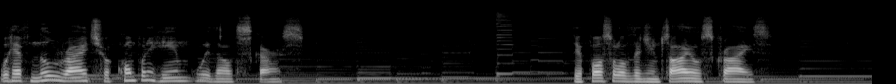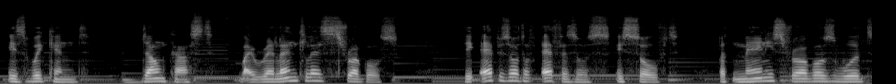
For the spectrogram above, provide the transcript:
we have no right to accompany him without scars. The apostle of the Gentiles cries, is weakened, downcast by relentless struggles. The episode of Ephesus is solved but many struggles would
